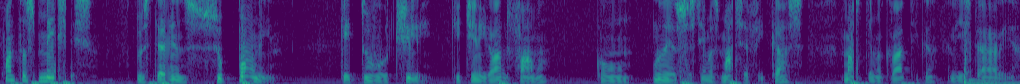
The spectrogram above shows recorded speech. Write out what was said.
¿Cuántos meses ustedes suponen que tuvo Chile, que tiene gran fama, con uno de los sistemas más eficaces, más democráticos en esta área?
